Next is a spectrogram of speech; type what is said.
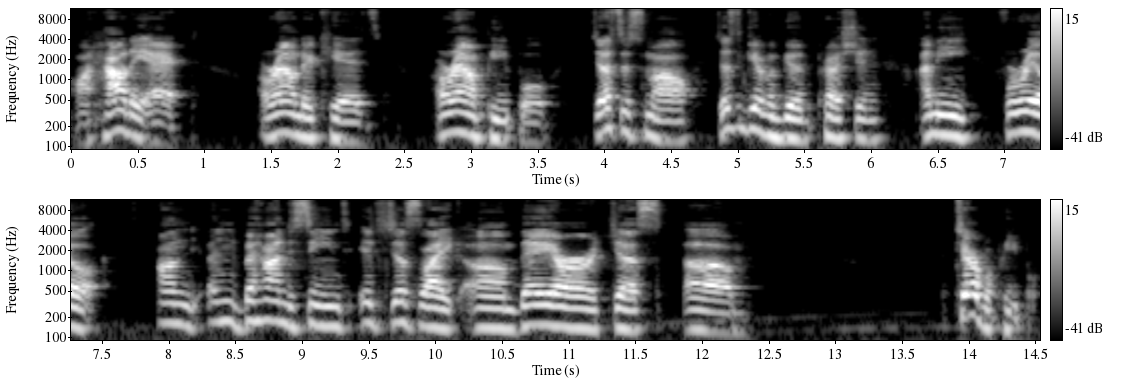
on how they act around their kids, around people, just to smile, just to give a good impression. I mean, for real, on, on behind the scenes, it's just like um they are just um terrible people.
